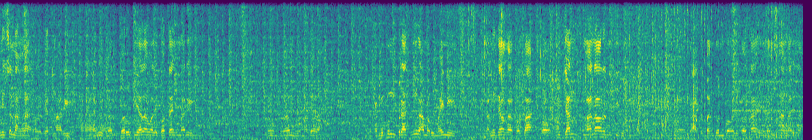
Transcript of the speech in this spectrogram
Kami senang lah kalau dia kemari kan gitu kan baru dia lah wali kota yang kemari belum belum belum ada lah Nah, kami pun berat juga sama rumah ini kami tengok kalau, kalau, kalau hujan ke mana orang ditidur atas bantuan Pak Wali Kota ya kami senang kali lah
